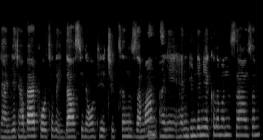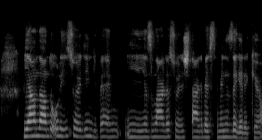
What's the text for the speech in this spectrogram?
yani bir haber portalı iddiasıyla ortaya çıktığınız zaman Hı. hani hem gündemi yakalamanız lazım bir yandan da orayı söylediğin gibi hem yazılarla söyleşilerle beslemeniz de gerekiyor.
